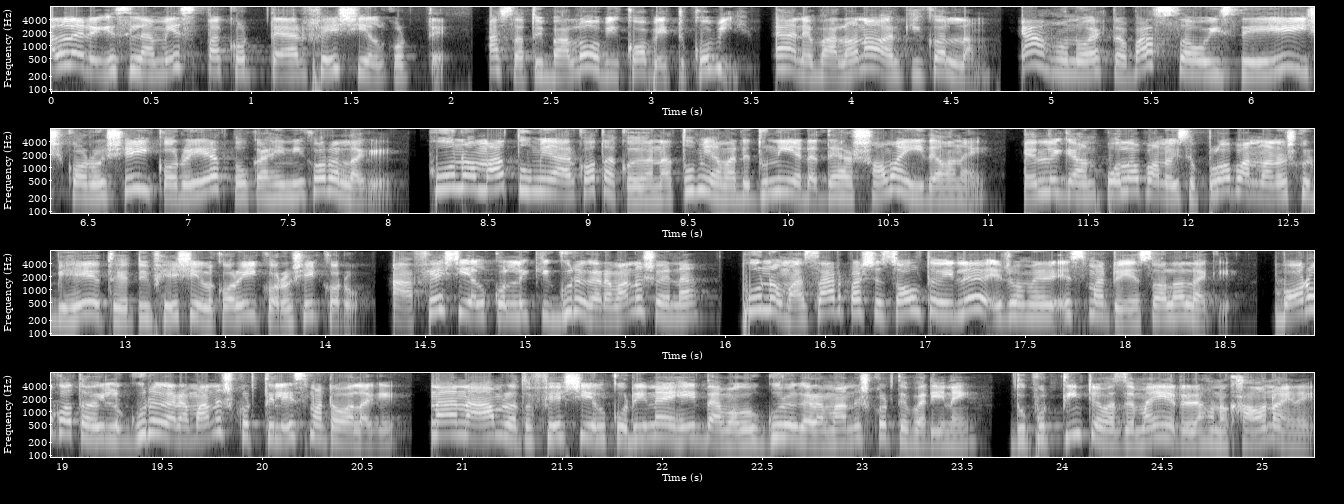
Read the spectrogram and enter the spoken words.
আল্লাহ রে গেছিলাম স্পা করতে আর ফেসিয়াল করতে। আচ্ছা তুই ভালো হবি? কবে একটু কবি? হ্যাঁ ভালো না আর কি করলাম? এখনও একটা বাচ্চা হইছে এই করো সেই করো এত কাহিনী করা লাগে। কোনো মা তুমি আর কথা কইও না তুমি আমার দুনিয়াটা দেওয়ার সময়ই দেওয়া নাই। এর লেগে এখন পোলাপান হইছে পোলাপান মানুষ করবি হে তুই ফেসিয়াল করো এই করো সেই করো। হ্যাঁ ফেসিয়াল করলে কি ঘুরে মানুষ হয় না? কোনো মা চারপাশে চলতে হইলে এরমের স্মার্ট হইয়া চলা লাগে। বড় কথা হইল ঘুরে মানুষ করতে হইলে স্মার্ট হওয়া লাগে। না না আমরা তো ফেসিয়াল করি না এই আমাকে ঘুরে মানুষ করতে পারি নাই। দুপুর তিনটে বাজে মাইয়ের এখনও খাওয়া নাই।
